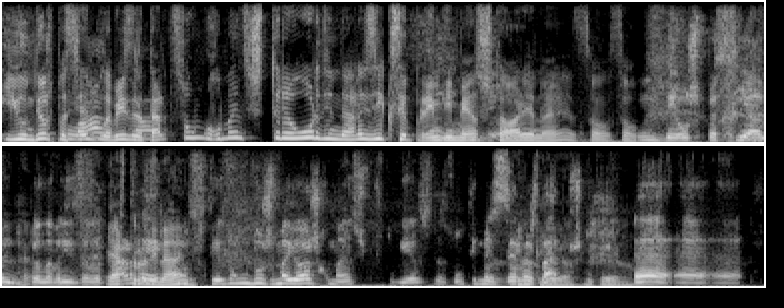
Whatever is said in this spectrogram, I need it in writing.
e Um Deus Paciente claro, pela brisa claro. da tarde, são romances extraordinários e que se aprende sim, imensa história, não é? São, são... Um Deus Paciente pela brisa da é tarde é, extraordinário. é com certeza um dos maiores romances portugueses das últimas dezenas de anos. Incrível. Uh, uh, uh,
